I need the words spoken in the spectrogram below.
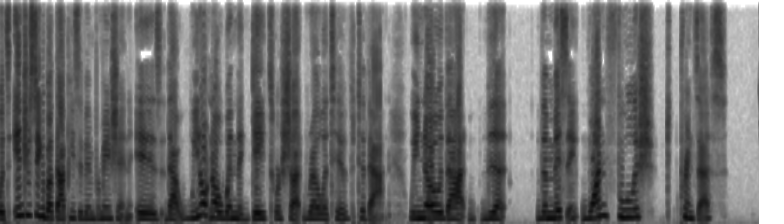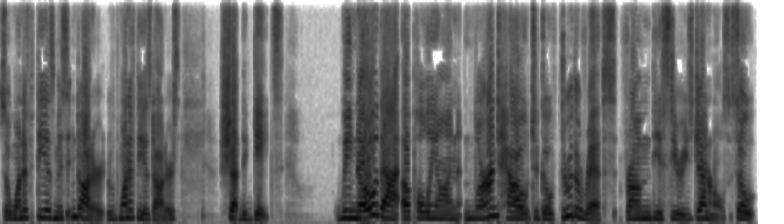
What's interesting about that piece of information is that we don't know when the gates were shut relative to that. We know that the the missing one foolish princess, so one of Theia's missing daughter, one of Theia's daughters, shut the gates. We know that Apollyon learned how to go through the rifts from the Asteri's generals. So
